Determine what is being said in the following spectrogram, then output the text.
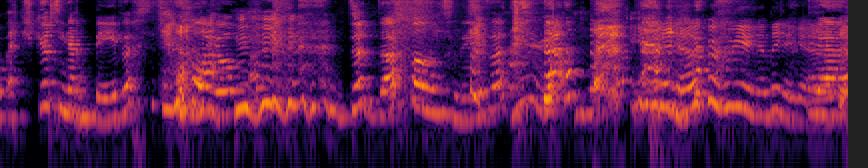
op excursie naar Bevers. Oh joh. De dag van ons leven. Ik heb heel veel goede herinneringen. Ja.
